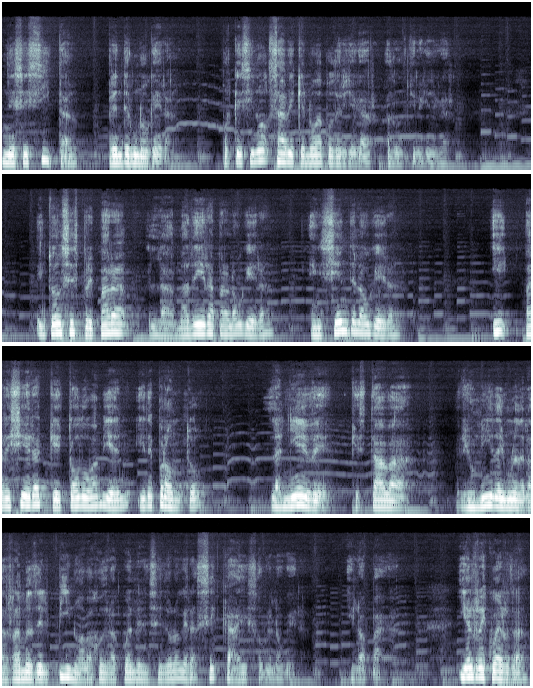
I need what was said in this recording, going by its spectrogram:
necesita prender una hoguera, porque si no sabe que no va a poder llegar a donde tiene que llegar. Entonces prepara la madera para la hoguera, enciende la hoguera y pareciera que todo va bien y de pronto la nieve que estaba reunida en una de las ramas del pino abajo de la cual le encendió la hoguera se cae sobre la hoguera y lo apaga. Y él recuerda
